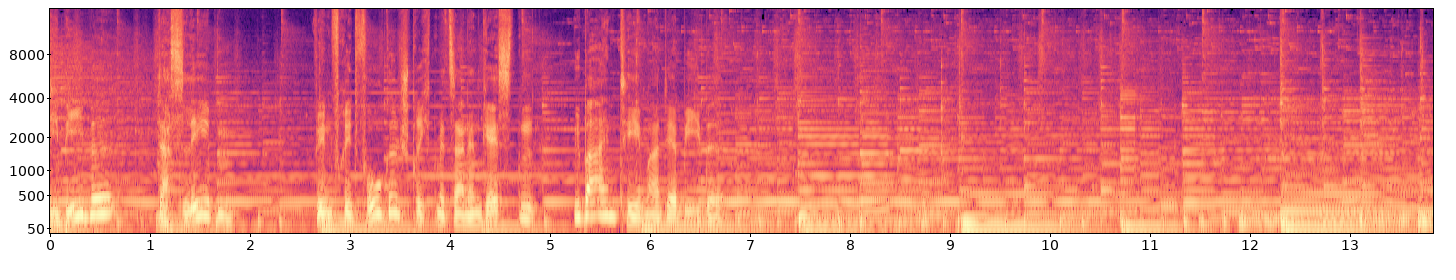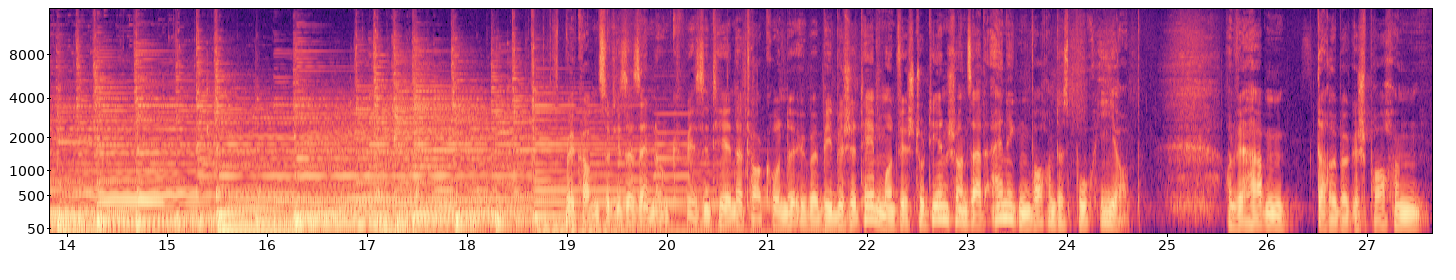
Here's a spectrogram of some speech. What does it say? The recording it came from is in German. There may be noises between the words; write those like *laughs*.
Die Bibel, das Leben. Winfried Vogel spricht mit seinen Gästen über ein Thema der Bibel. Willkommen zu dieser Sendung. Wir sind hier in der Talkrunde über biblische Themen und wir studieren schon seit einigen Wochen das Buch Hiob. Und wir haben darüber gesprochen,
